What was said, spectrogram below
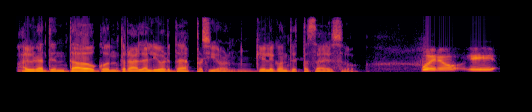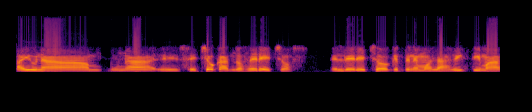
hay un atentado contra la libertad de expresión. Mm. ¿Qué le contestas a eso? Bueno, hay una, una se chocan dos derechos el derecho que tenemos las víctimas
